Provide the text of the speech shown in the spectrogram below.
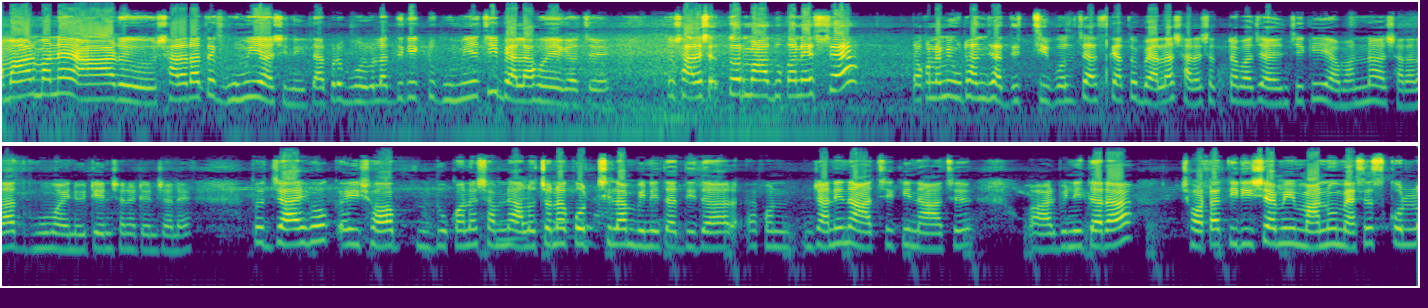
আমার মানে আর সারা রাতে ঘুমিয়ে আসিনি। তারপরে ভোরবেলার দিকে একটু ঘুমিয়েছি, বেলা হয়ে গেছে। তো সাড়ে সাত তোর মা দোকানে এসছে তখন আমি উঠান ঝাড় দিচ্ছি, বলছে, আজকে এত বেলা, সাড়ে সাতটা বাজে আনছে কি আমার না সারা রাত ঘুম হয়নি ওই টেনশনে টেনশনে। তো যাই হোক, এই সব দোকানের সামনে আলোচনা করছিলাম বিনিতার দিদার। এখন জানি না আছে কি না আছে। আর বিনিতারা ছটা তিরিশে আমি মানু মেসেজ করল।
